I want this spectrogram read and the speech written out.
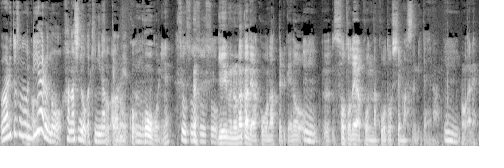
割とそのリアルの話の方が気になったよね、うん。交互にね。そうそうそうそう。ゲームの中ではこうなってるけど、うん。う外ではこんな行動してますみたいなうん。のがね。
